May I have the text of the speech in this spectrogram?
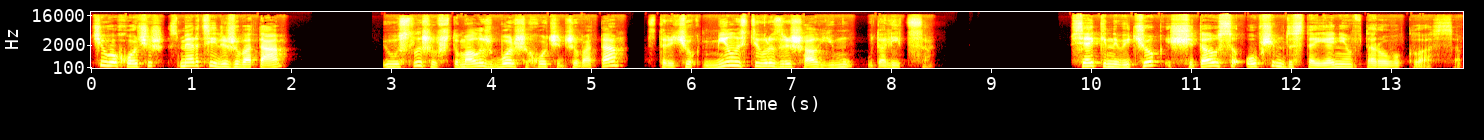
чего хочешь, смерти или живота?» И, услышав, что малыш больше хочет живота, старичок милостиво разрешал ему удалиться. Всякий новичок считался общим достоянием второго класса.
